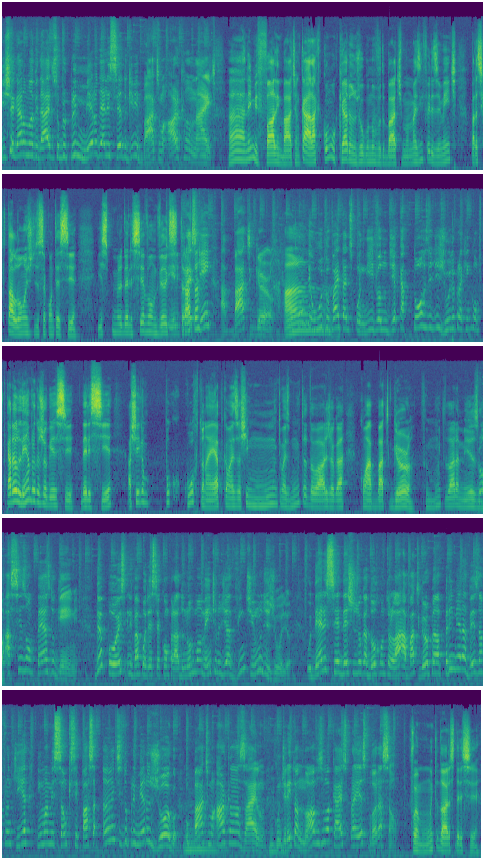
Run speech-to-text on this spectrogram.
E chegaram novidades sobre o primeiro DLC do game Batman Arkham Knight. Ah, nem me fala em Batman. Caraca, como eu quero um jogo novo do Batman, mas infelizmente parece que tá longe disso acontecer. E esse primeiro DLC, vamos ver o que ele se trata. quem? A Batgirl. Ah. O conteúdo vai estar disponível no dia 14 de julho para quem comprar. Cara, eu lembro que eu joguei esse DLC, achei ele um pouco curto na época, mas achei muito, mas muito da hora jogar com a Batgirl. Foi muito da hora mesmo. A Season Pass do game. Depois, ele vai poder ser comprado normalmente no dia 21 de julho. O DLC deixa o jogador controlar a Batgirl pela primeira vez na franquia em uma missão que se passa antes do primeiro jogo, o Batman Arkham Asylum, uhum. com direito a novos locais para exploração. Foi muito da hora esse DLC.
